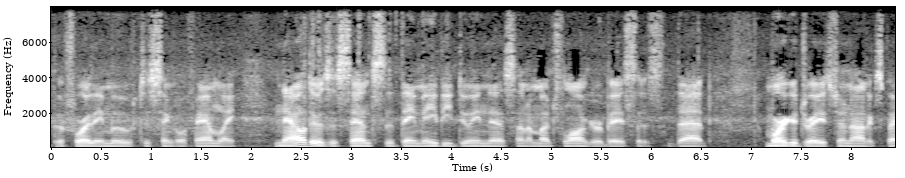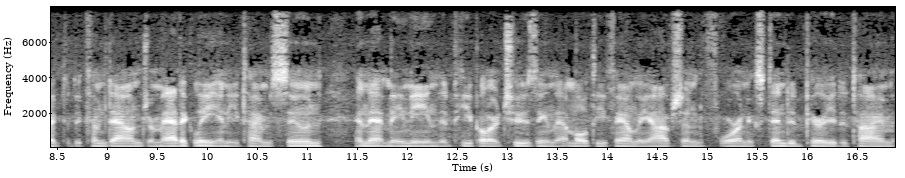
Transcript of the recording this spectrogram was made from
before they moved to single family. Now there's a sense that they may be doing this on a much longer basis, that mortgage rates are not expected to come down dramatically anytime soon, and that may mean that people are choosing that multifamily option for an extended period of time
